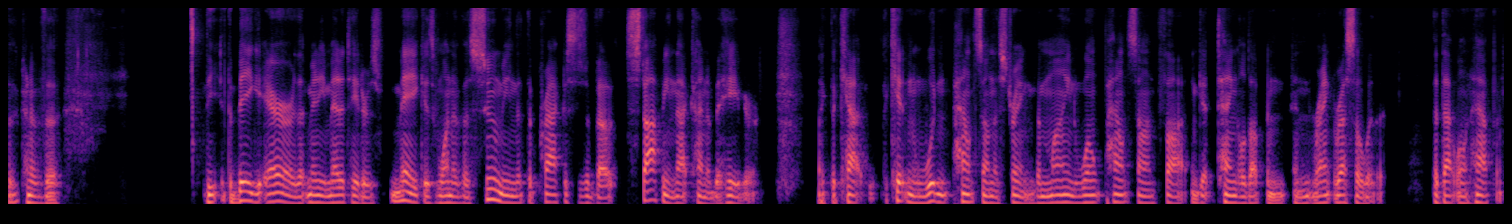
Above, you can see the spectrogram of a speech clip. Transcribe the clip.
the kind of the the the big error that many meditators make is one of assuming that the practice is about stopping that kind of behavior like the cat the kitten wouldn't pounce on the string. The mind won't pounce on thought and get tangled up and, and rank, wrestle with it that that won't happen.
